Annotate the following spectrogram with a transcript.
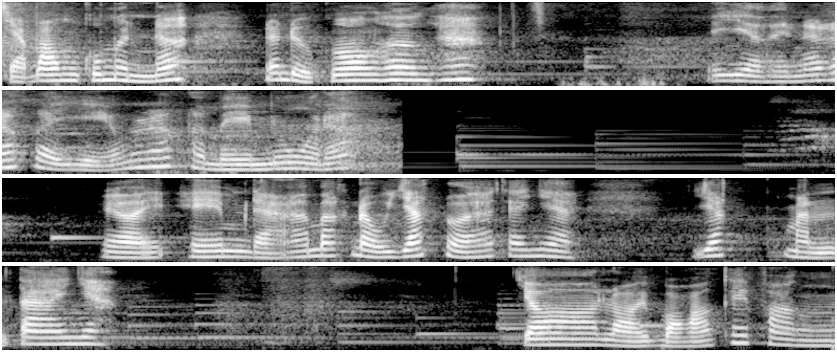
chà bông của mình đó, nó được ngon hơn ha. Bây giờ thì nó rất là dẻo, nó rất là mềm luôn rồi đó rồi em đã bắt đầu dắt rồi hả cả nhà. Dắt mạnh tay nha. Cho loại bỏ cái phần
